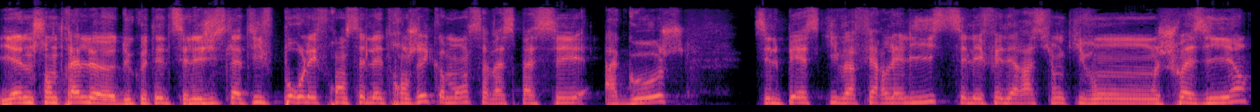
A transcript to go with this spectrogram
Yann Chantrel, du côté de ces législatives pour les Français de l'étranger, comment ça va se passer à gauche? C'est le PS qui va faire les listes, c'est les fédérations qui vont choisir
